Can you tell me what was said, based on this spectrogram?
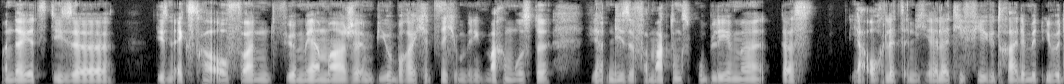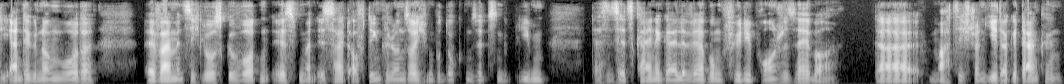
man da jetzt diese, diesen extra Aufwand für mehr Marge im Biobereich jetzt nicht unbedingt machen musste. Wir hatten diese Vermarktungsprobleme, dass ja auch letztendlich relativ viel Getreide mit über die Ernte genommen wurde weil man es nicht losgeworden ist. Man ist halt auf Dinkel und solchen Produkten sitzen geblieben. Das ist jetzt keine geile Werbung für die Branche selber. Da macht sich schon jeder Gedanken.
